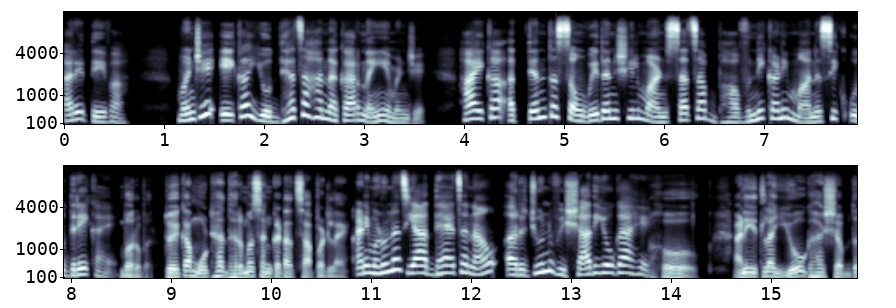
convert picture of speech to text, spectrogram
अरे देवा. म्हणजे एका योद्ध्याचा हा नकार नाहीये म्हणजे. हा एका अत्यंत संवेदनशील माणसाचा भावनिक आणि मानसिक उद्रेक आहे. बरोबर. तो एका मोठ्या धर्मसंकटात सापडलाय. आणि म्हणूनच या अध्यायाचं नाव अर्जुन विषाद योग आहे. हो. आणि इथला योग हा शब्द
